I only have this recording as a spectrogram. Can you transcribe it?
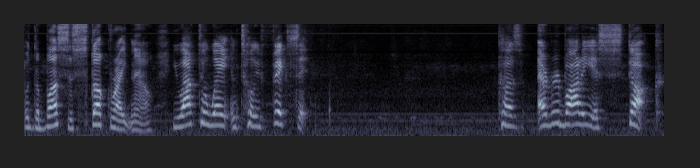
But the bus is stuck right now. You have to wait until you fix it. Because everybody is stuck.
